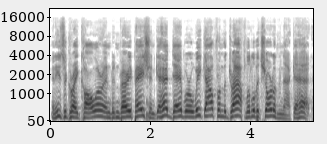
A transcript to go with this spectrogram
and he's a great caller and been very patient. Go ahead, Dave. We're a week out from the draft, a little bit shorter than that. Go ahead.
